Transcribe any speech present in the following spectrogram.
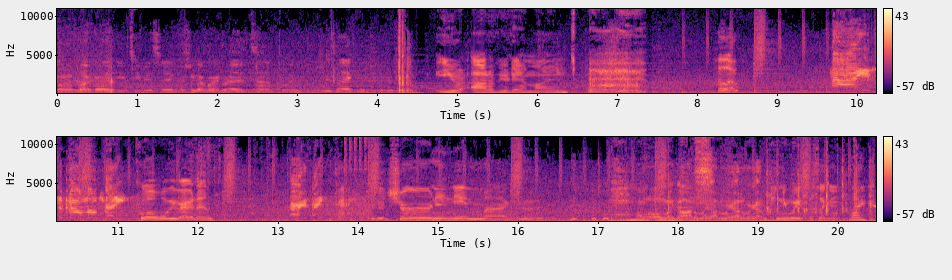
uh, black girl on YouTube yesterday because she got her breads. She's like, You're out of your damn mind. Hello? Hi, Sugar Mountain Milk's ready. Cool, we'll be right in. Alright, bye. Good churning in my good. Oh my Oh my god, oh my god, oh my god, oh my god. Can you wait a second? Like,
